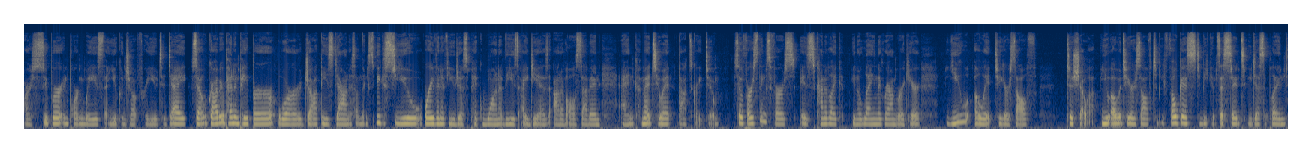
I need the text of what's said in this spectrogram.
are super important ways that you can show up for you today. So, grab your pen and paper or jot these down if something speaks to you, or even if you just pick one of these ideas out of all seven and commit to it, that's great too. So, first things first is kind of like, you know, laying the groundwork here you owe it to yourself to show up. You owe it to yourself to be focused, to be consistent, to be disciplined,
